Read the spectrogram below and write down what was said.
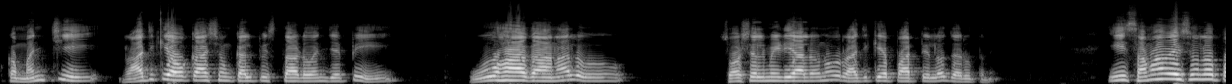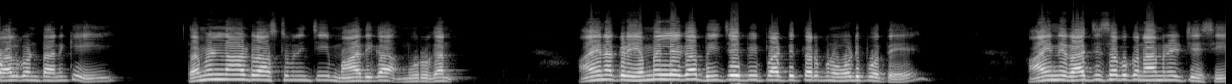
ఒక మంచి రాజకీయ అవకాశం కల్పిస్తాడు అని చెప్పి ఊహాగానాలు సోషల్ మీడియాలోనూ రాజకీయ పార్టీల్లో జరుగుతున్నాయి. ఈ సమావేశంలో పాల్గొనటానికి తమిళనాడు రాష్ట్రం నుంచి మాదిగా మురుగన్ ఆయన అక్కడ ఎమ్మెల్యేగా బీజేపీ పార్టీ తరపున ఓడిపోతే ఆయన్ని రాజ్యసభకు నామినేట్ చేసి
